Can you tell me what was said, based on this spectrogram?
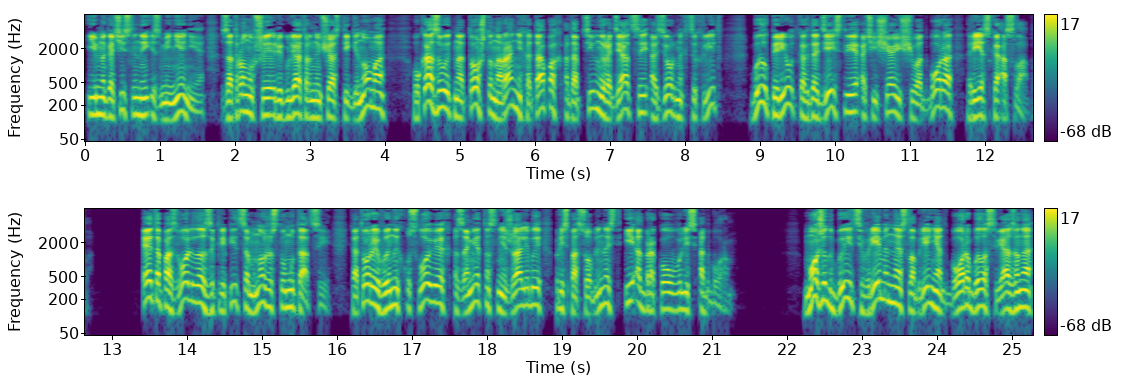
и многочисленные изменения, затронувшие регуляторные участки генома, указывают на то, что на ранних этапах адаптивной радиации озерных цихлид был период, когда действие очищающего отбора резко ослабло. Это позволило закрепиться множеству мутаций, которые в иных условиях заметно снижали бы приспособленность и отбраковывались отбором. Может быть, временное ослабление отбора было связано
